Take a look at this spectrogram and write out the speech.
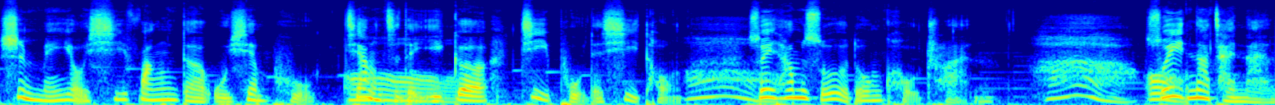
是没有西方的五线谱这样子的一个记谱的系统，哦、所以他们所有都用口传啊，所以那才难。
